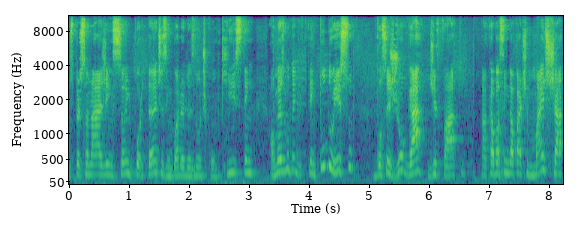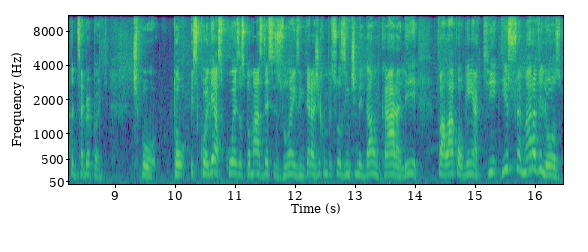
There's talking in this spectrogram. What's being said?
os personagens são importantes, embora eles não te conquistem. Ao mesmo tempo que tem tudo isso, você jogar de fato acaba sendo a parte mais chata de Cyberpunk. Tipo, escolher as coisas, tomar as decisões, interagir com pessoas, intimidar um cara ali, falar com alguém aqui, isso é maravilhoso.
